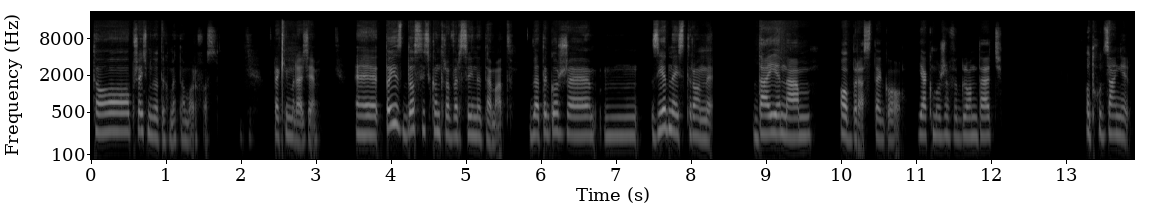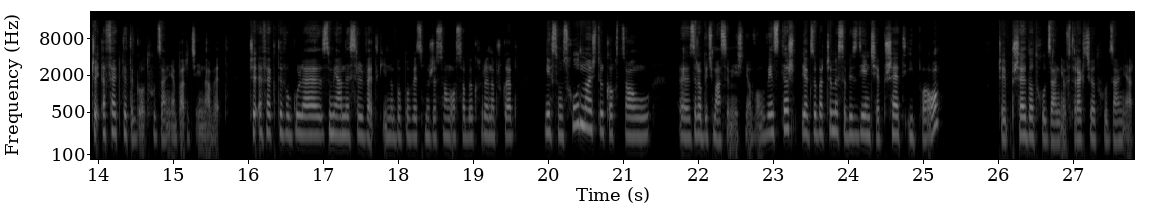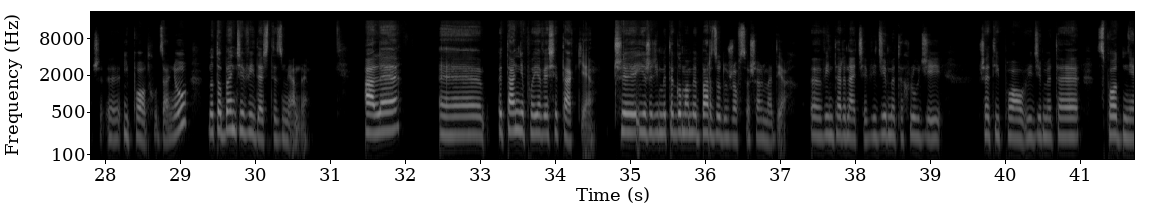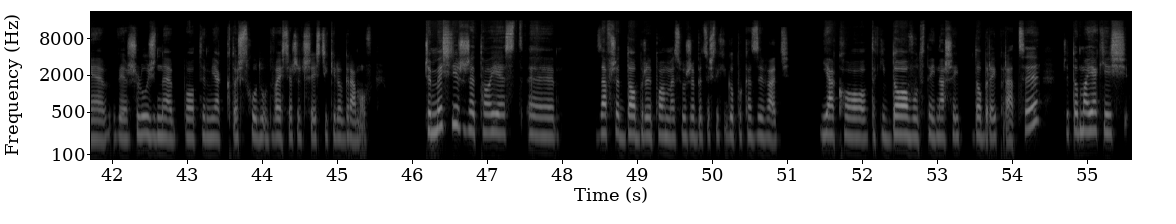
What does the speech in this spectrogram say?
to przejdźmy do tych metamorfoz. W takim razie. E, to jest dosyć kontrowersyjny temat, dlatego że mm, z jednej strony daje nam obraz tego, jak może wyglądać odchudzanie, czy efekty tego odchudzania bardziej nawet, czy efekty w ogóle zmiany sylwetki, no bo powiedzmy, że są osoby, które na przykład nie chcą schudnąć, tylko chcą e, zrobić masę mięśniową. Więc też jak zobaczymy sobie zdjęcie przed i po, czy przed odchudzaniem, w trakcie odchudzania czy, y, i po odchudzaniu, no to będzie widać te zmiany. Ale e, pytanie pojawia się takie, czy jeżeli my tego mamy bardzo dużo w social mediach, e, w internecie, widzimy tych ludzi przed i po, widzimy te spodnie, wiesz, luźne po tym, jak ktoś schudł 20 czy 30 kg. Czy myślisz, że to jest e, zawsze dobry pomysł, żeby coś takiego pokazywać jako taki dowód tej naszej dobrej pracy, czy to ma jakieś,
